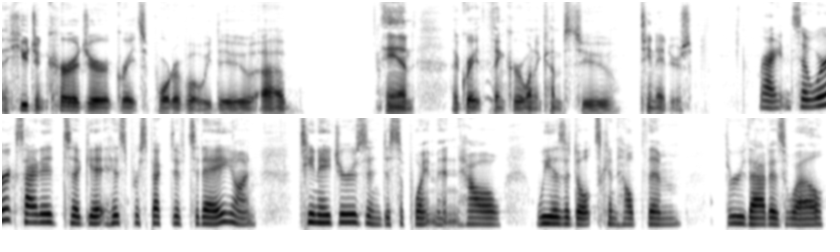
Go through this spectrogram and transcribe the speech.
a huge encourager, great supporter of what we do, uh, and a great thinker when it comes to teenagers. Right. And so we're excited to get his perspective today on teenagers and disappointment and how we as adults can help them through that as well.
